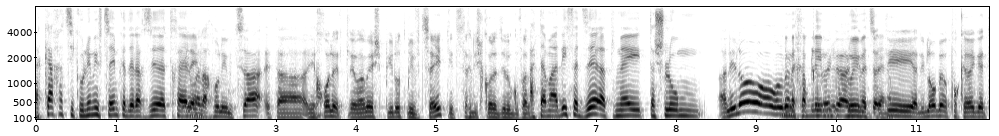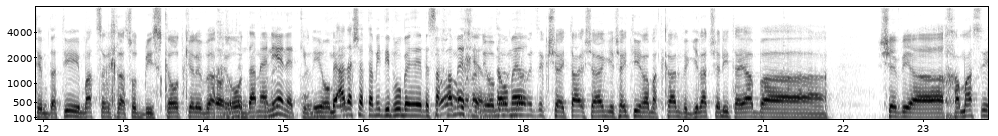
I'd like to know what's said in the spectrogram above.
לקחת סיכונים מבצעיים כדי להחזיר את אם חיילינו. אנחנו נמצא את היכולת לממש פעילות מבצעית, נצטרך לשקול את זה לגופן. אתה מעדיף את זה על פני תשלום... אני לא אומר פה במחבלים כרגע את. עמדתי, אני לא אומר פה כרגע את עמדתי, מה צריך לעשות בעסקאות כאלה לא, ואחרות. זאת עמדה מעניינת, כי אומר- עד עכשיו תמיד דיברו בסך לא, המכר. אני אומר אומר, גם את זה כשהייתי רמטכ"ל וגלעד שליט היה בשבי החמאסי,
